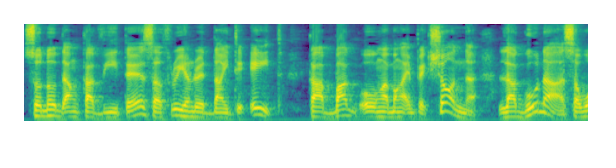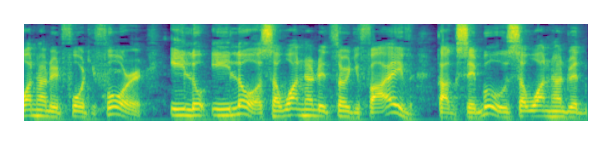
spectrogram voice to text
sunod ang Cavite sa 398, kabag-o nga mga impeksyon, Laguna sa 144, Iloilo sa 135, kag Cebu sa 119.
